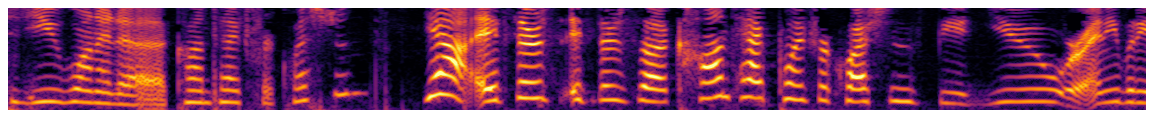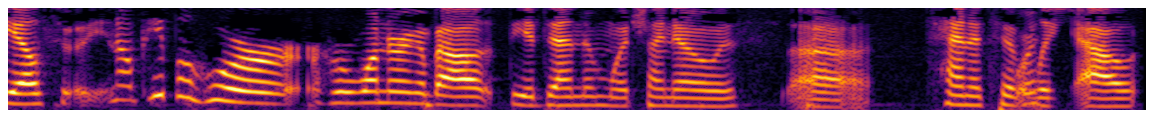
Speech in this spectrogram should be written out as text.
Did you wanted a contact for questions? Yeah, if there's if there's a contact point for questions, be it you or anybody else, who, you know, people who are who are wondering about the addendum, which I know is uh, tentatively out.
